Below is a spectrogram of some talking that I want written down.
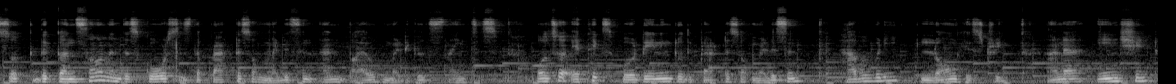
so, the concern in this course is the practice of medicine and biomedical sciences. Also, ethics pertaining to the practice of medicine have a very long history and are ancient,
